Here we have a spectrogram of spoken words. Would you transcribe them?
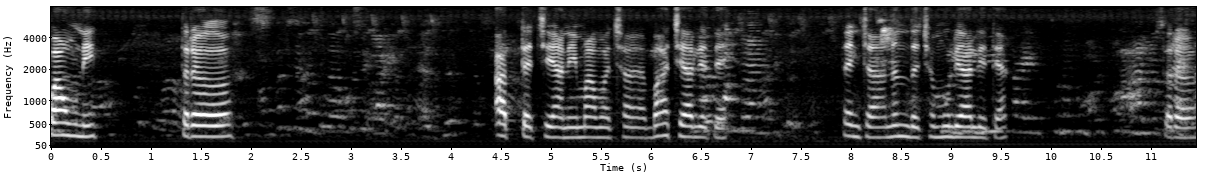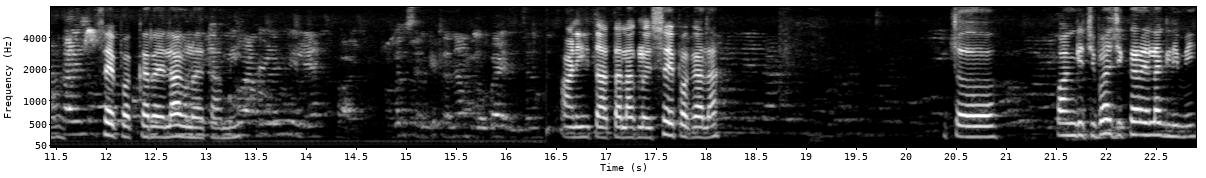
पाहुणे. तर आत्याचे आणि मामाच्या भाचे आले ते. त्यांच्या नंदाच्या मुली आले त्या. तर स्वयंपाक करायला लागलो आता आम्ही. आणि इथं आता लागलोय स्वयंपाकाला. तर वांग्याची भाजी करायला लागली मी.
